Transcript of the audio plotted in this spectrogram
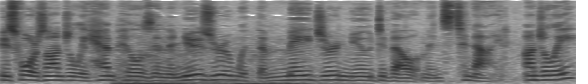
News 4's Anjali Hemphill is in the newsroom with the major new developments tonight. Anjali?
